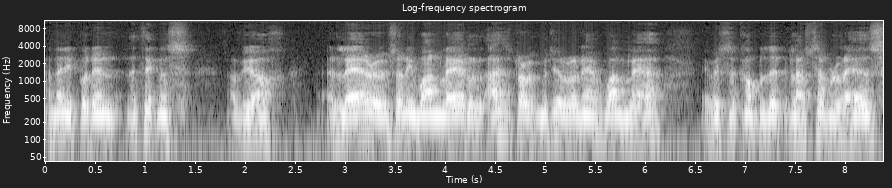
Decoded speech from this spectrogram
and then you put in the thickness of your layer. If it's only one layer, isotropic material only have one layer. If it's a composite, it'll have several layers,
